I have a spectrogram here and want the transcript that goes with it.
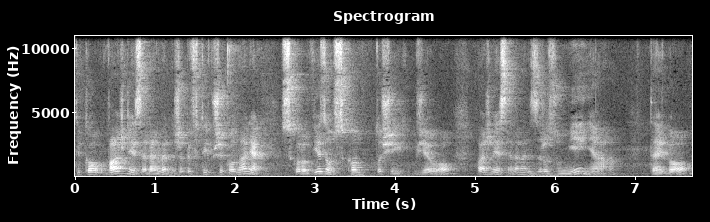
tylko ważny jest element, żeby w tych przekonaniach, skoro wiedzą skąd to się wzięło, ważny jest element zrozumienia tego,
